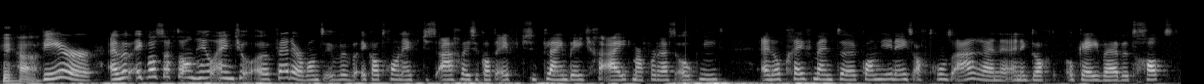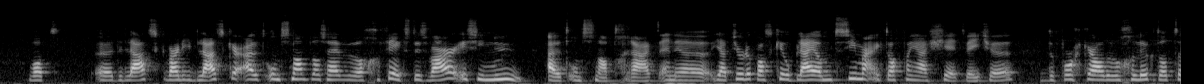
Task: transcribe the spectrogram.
Ja. Weer. En we, ik was echt al een heel eindje uh, verder. Want we, ik had gewoon eventjes aangewezen. Ik had eventjes een klein beetje geëid. Maar voor de rest ook niet. En op een gegeven moment uh, kwam die ineens achter ons aanrennen. En ik dacht, oké, we hebben het gat wat, de laatste, waar die de laatste keer uit ontsnapt was, hebben we gefixt. Dus waar is hij nu uit ontsnapt geraakt? En ja, tuurlijk was ik heel blij om te zien. Maar ik dacht van, ja, shit, weet je. De vorige keer hadden we geluk dat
